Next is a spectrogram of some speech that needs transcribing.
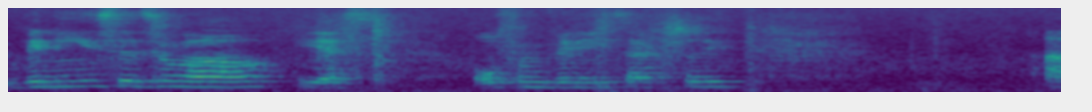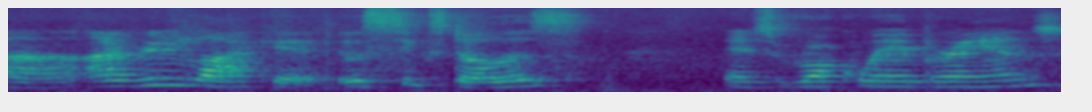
Vinnie's as well. Yes, all from Vinnie's actually. Uh, I really like it. It was $6 and it's Rockwear brand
